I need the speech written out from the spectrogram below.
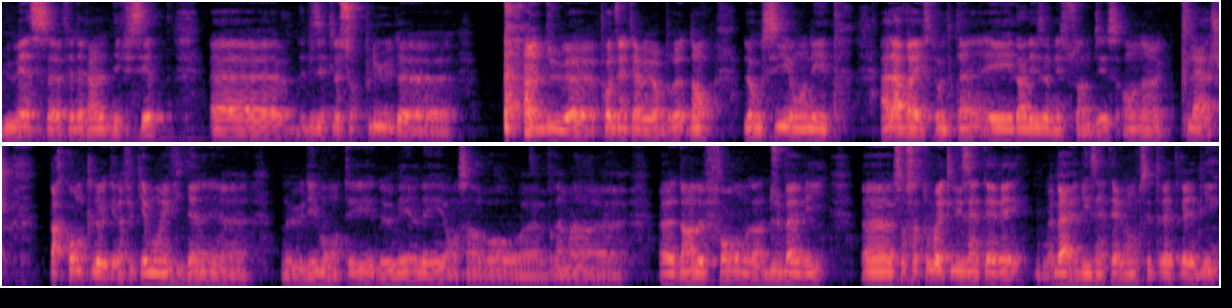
l'US fédéral déficit, visite le surplus de du produit intérieur brut. Donc, là aussi, on est à la baisse tout le temps et dans les années 70, on a un clash. Par contre, le graphique est moins évident. On a eu des montées 2000 et on s'en va vraiment dans le fond du baril. ça, ça trouve être les intérêts. Ben, les intérêts, on sait très très bien.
